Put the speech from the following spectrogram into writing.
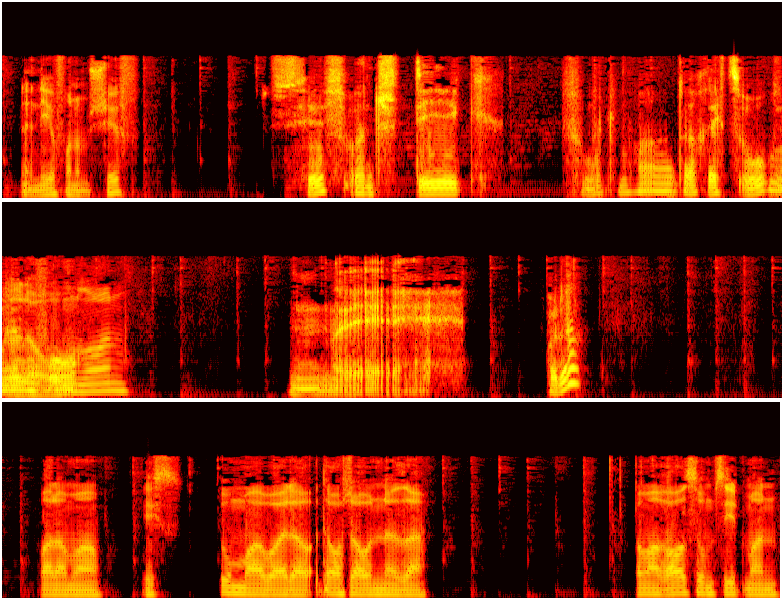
In der Nähe von einem Schiff? Schiff und Steg. Vermute mal, da rechts oben Soll da oben sein? Nee. Oder? Warte mal. Ich zoom mal weiter. Doch, da unten ist er. Mal raus, um sieht man.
